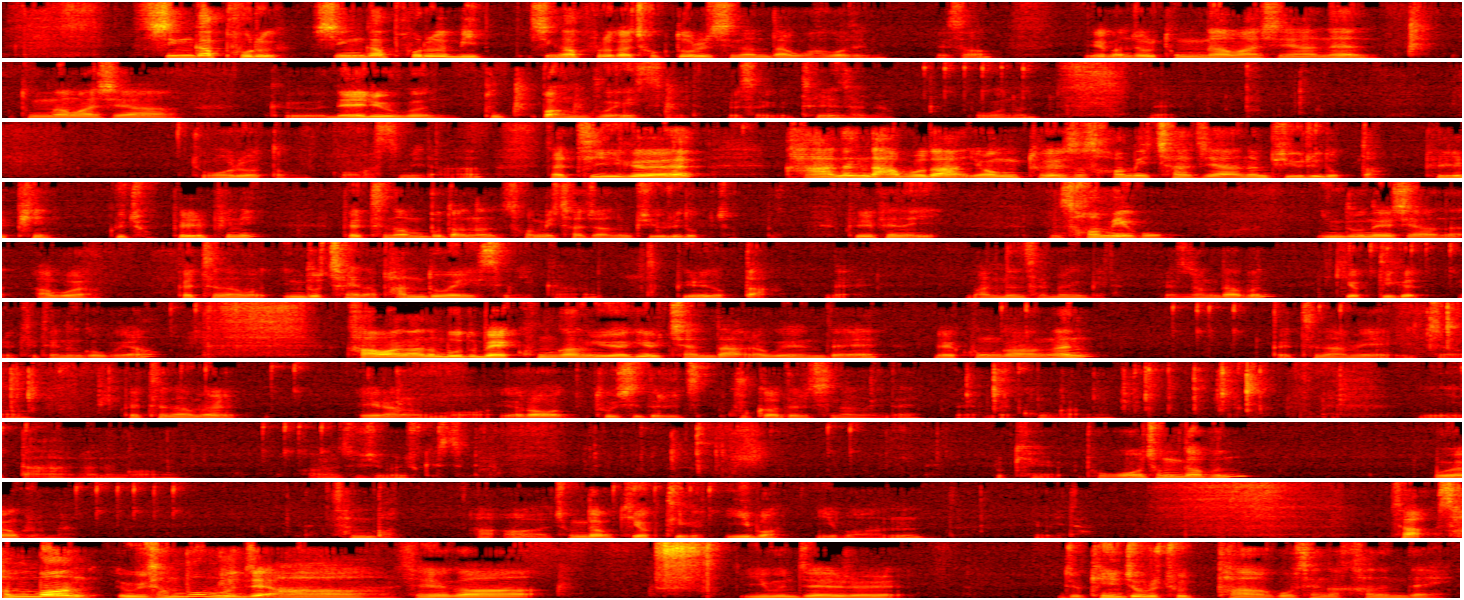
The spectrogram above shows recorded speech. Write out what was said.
싱가포르 싱가포르 밑 싱가포르가 적도를 지난다고 하거든요. 그래서 일반적으로 동남아시아는 동남아시아 그 내륙은 북반구에 있습니다. 그래서 이거 틀린 설명. 이거는 네. 좀 어려웠던 것 같습니다. 자, 디귿 가는 나보다 영토에서 섬이 차지하는 비율이 높다. 필리핀 그죠? 필리핀이 베트남보다는 섬이 차지하는 비율이 높죠. 필리핀은 섬이고 인도네시아는 아 뭐야 베트남은 인도 차이나 반도에 있으니까 비율이 높다. 네, 맞는 설명입니다. 그래서 정답은 기억 디귿 이렇게 되는 거고요. 가와나는 모두 메콩강 유역에 위치한다 라고 했는데 메콩강은 베트남에 있죠. 베트남을 이랑 뭐 여러 도시들 국가들을 지나는데 네, 메콩강이 있다라는 거 알아주시면 좋겠습니다. 이렇게 보고 정답은 뭐예요 그러면? 3번. 아, 어, 정답 기억 티귿 2번. 2번입니다. 자, 3번 여기 3번 문제 아, 제가 이 문제를 개인적으로 좋다고 생각하는데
